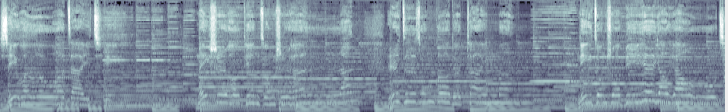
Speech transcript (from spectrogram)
喜欢和我在一起，那时候天总是很蓝，日子总过得太慢。你总说毕业遥遥无期，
